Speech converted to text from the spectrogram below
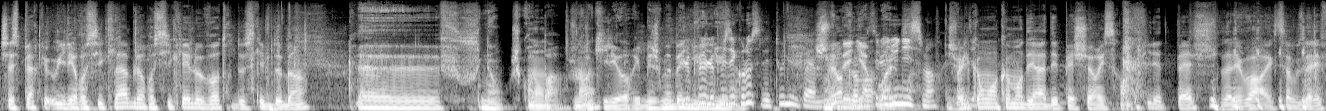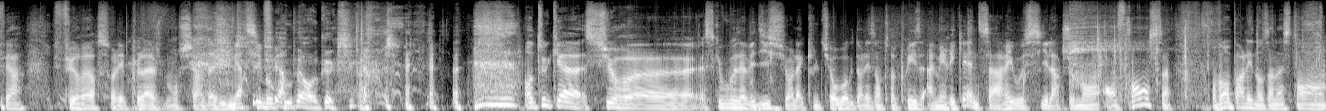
J'espère qu'il est recyclable, recycler le vôtre de slip de bain euh, non, je crois Non, pas. Je non. crois qu'il est horrible. Mais je me baigne Le plus, nu, le plus écolo, c'est les tout nus quand même. Je vais me baigne C'est le nunisme. hein, Je vais le commander un à des pêcheurs. Il sera en filet de pêche. Vous allez voir, avec ça, vous allez faire fureur sur les plages, mon cher David. Merci beaucoup. peur aux coquilles. En tout cas, sur euh, ce que vous avez dit sur la culture woke dans les entreprises américaines, ça arrive aussi largement en France. On va en parler dans un instant,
